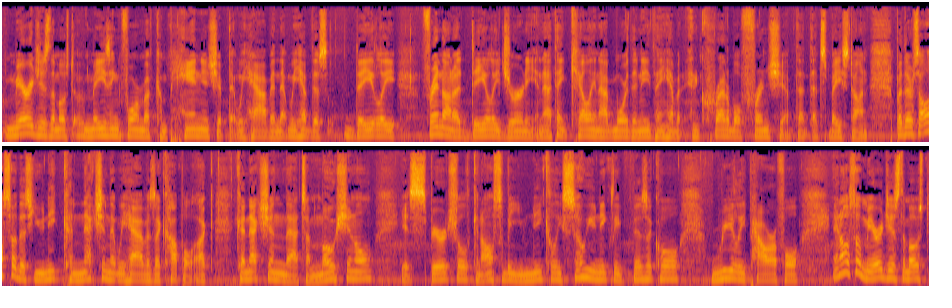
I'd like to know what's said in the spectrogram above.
Marriage is the most amazing form of companionship that we have, and that we have this daily friend on a daily journey. And I think Kelly and I, more than anything, have an incredible friendship that, that's based on. But there's also this unique connection that we have as a couple, a connection that's emotional, it's spiritual, can also be uniquely, so uniquely physical, really powerful. And also, marriage is the most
